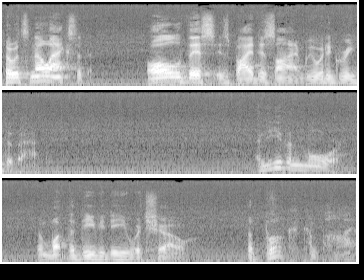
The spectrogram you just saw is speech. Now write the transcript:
So it's no accident all of this is by design. We would agree to that. And even more than what the DVD would show, the book compiled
